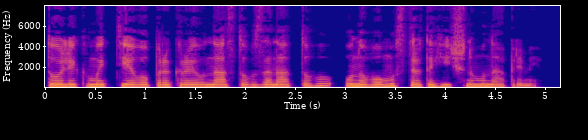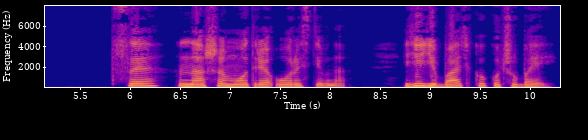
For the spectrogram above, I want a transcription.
Толік миттєво прикрив наступ занадтого у новому стратегічному напрямі. Це наша Мотря Орестівна, її батько Кочубей.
